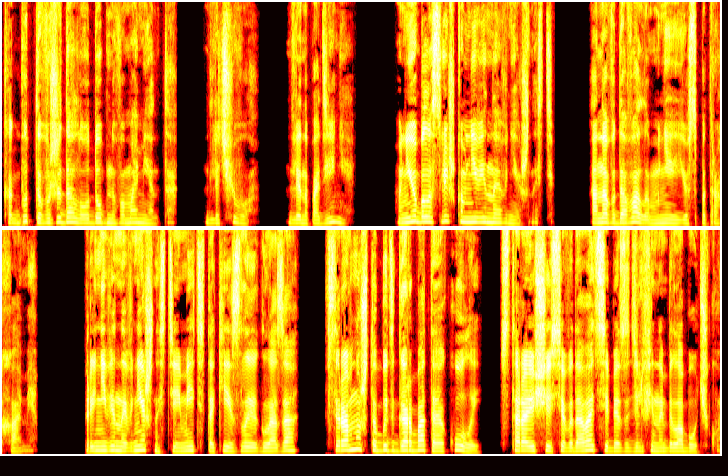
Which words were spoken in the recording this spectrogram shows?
как будто выжидала удобного момента. Для чего? Для нападения? У нее была слишком невинная внешность. Она выдавала мне ее с потрохами. При невинной внешности иметь такие злые глаза все равно, что быть горбатой акулой, старающейся выдавать себя за дельфина-белобочку.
